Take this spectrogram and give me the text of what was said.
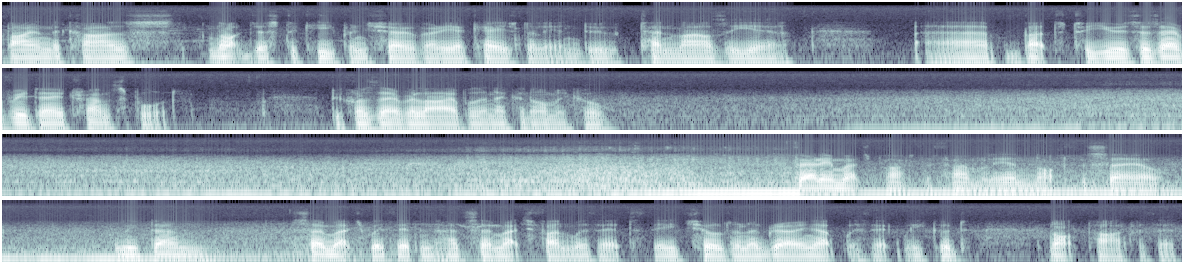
buying the cars not just to keep and show very occasionally and do 10 miles a year, uh, but to use as everyday transport because they're reliable and economical. Very much part of the family and not for sale. We've done so much with it and had so much fun with it. The children are growing up with it. We could not part with it.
